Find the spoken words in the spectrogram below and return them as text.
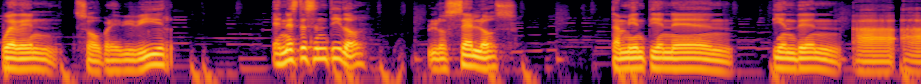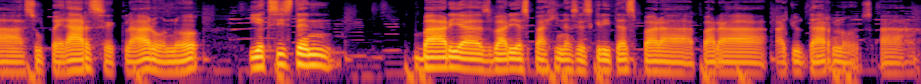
pueden sobrevivir? En este sentido, los celos también tienen, tienden a, a superarse, claro, ¿no? Y existen varias, varias páginas escritas para, para ayudarnos a,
